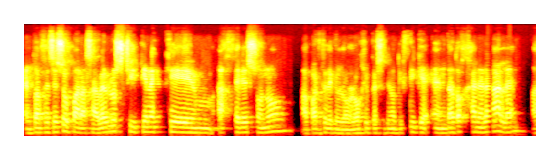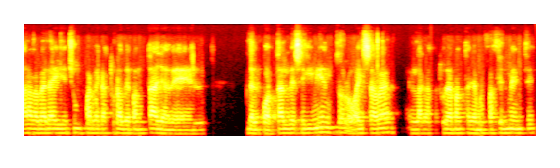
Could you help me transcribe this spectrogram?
Entonces, eso para saberlo si tienes que mm, hacer eso o no, aparte de que lo lógico que se te notifique en datos generales, ahora lo veréis, he hecho un par de capturas de pantalla del, del portal de seguimiento, lo vais a ver en la captura de pantalla muy fácilmente.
